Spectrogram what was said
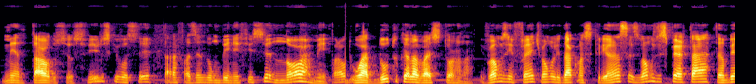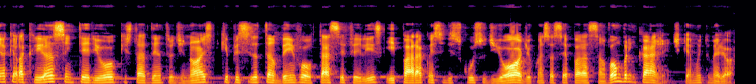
mental dos seus filhos, que você estará fazendo um benefício enorme para o adulto que ela vai se tornar. E vamos em frente, vamos lidar com as crianças, vamos despertar também aquela criança interior que está dentro de nós, que precisa também voltar a ser feliz e parar com esse discurso de ódio, com essa separação. Vamos brincar, gente, que é muito melhor.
